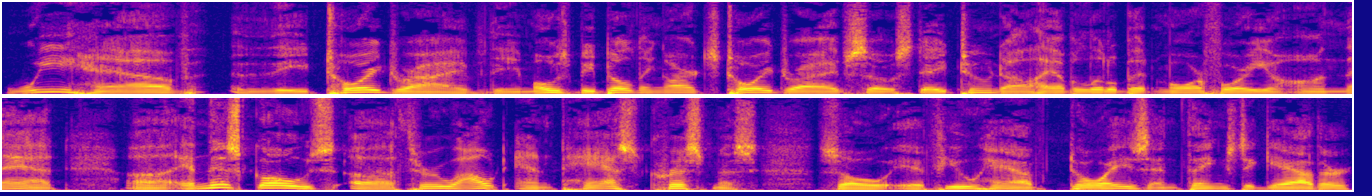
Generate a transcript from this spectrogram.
we have the toy drive, the Mosby Building Arts toy drive. So stay tuned. I'll have a little bit more for you on that. Uh, and this goes uh, throughout and past Christmas. So if you have toys and things to gather,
